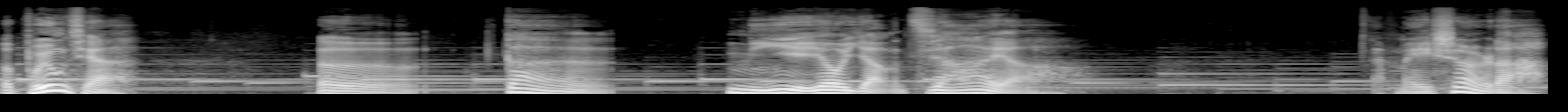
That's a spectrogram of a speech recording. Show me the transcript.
呃，不用钱。呃，但你也要养家呀。没事儿的，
